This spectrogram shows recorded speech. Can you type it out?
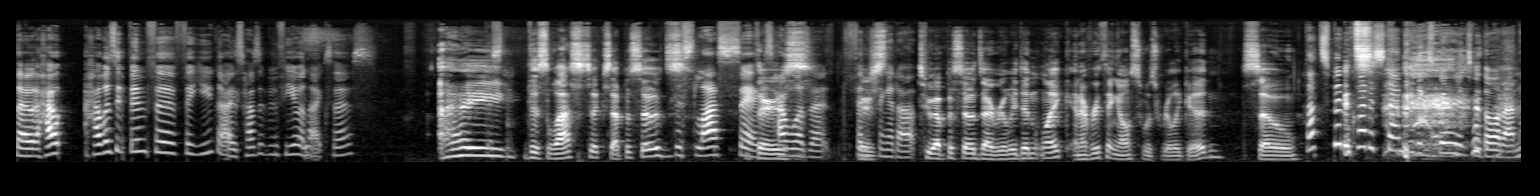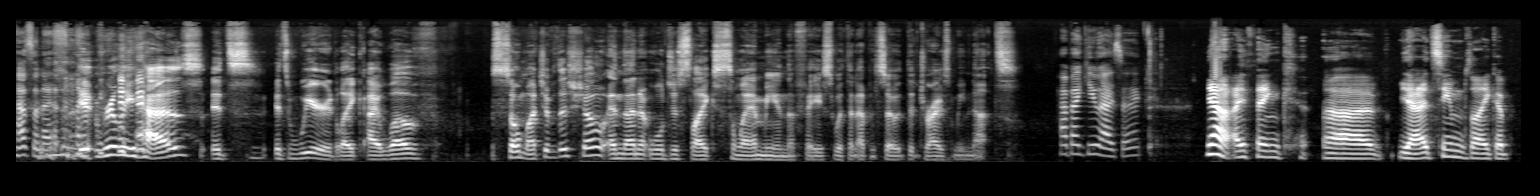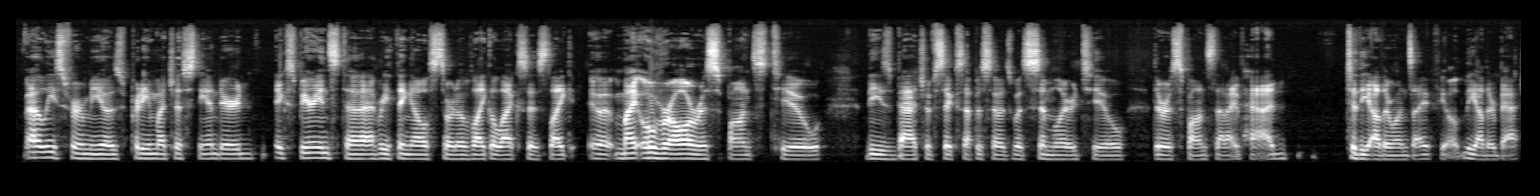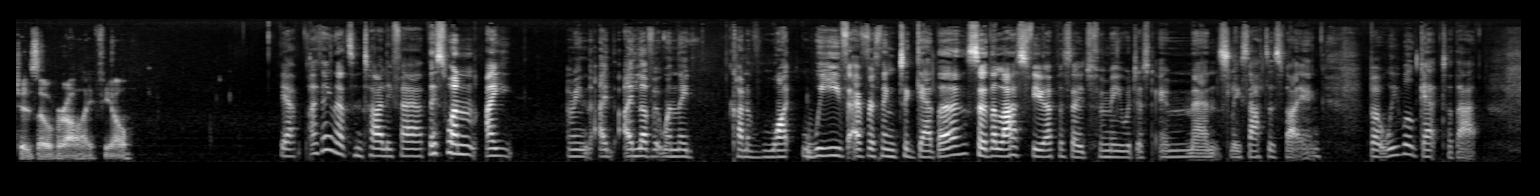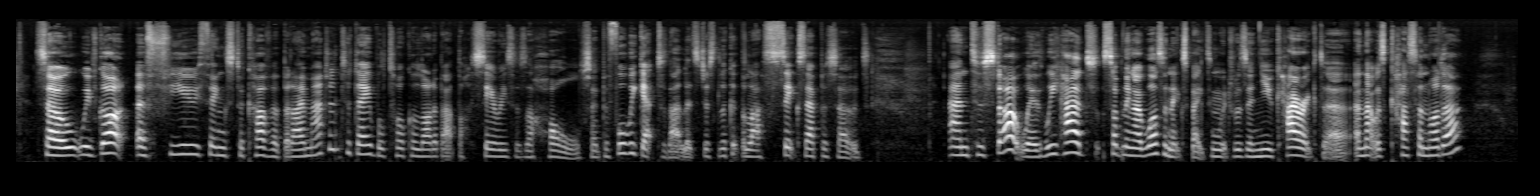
So how how has it been for for you guys how's it been for you alexis I this last six episodes. this last six how was it finishing it up Two episodes I really didn't like, and everything else was really good. So that's been quite a standard experience with Ouran, hasn't it it really has. It's it's weird. Like I love so much of this show, and then it will just like slam me in the face with an episode that drives me nuts. how about you isaac Yeah, I think, uh, yeah, it seemed like, a, at least for me, it was pretty much a standard experience to everything else, sort of like Alexis. Like, uh, my overall response to these batch of six episodes was similar to the response that I've had to the other ones, I feel, the other batches overall, I feel. Yeah, I think that's entirely fair. This one, I, I mean, I I love it when they kind of weave everything together. So the last few episodes for me were just immensely satisfying, but we will get to that. So we've got a few things to cover, but I imagine today we'll talk a lot about the series as a whole. So before we get to that, let's just look at the last six episodes. And to start with, we had something I wasn't expecting, which was a new character, and that was Kasanoda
